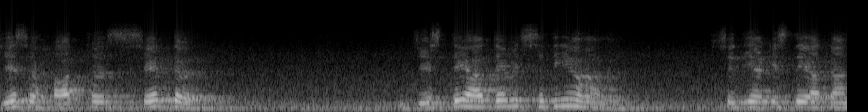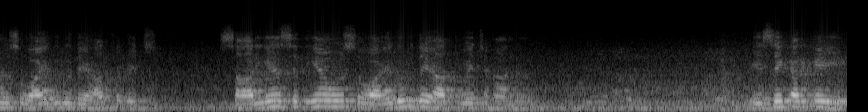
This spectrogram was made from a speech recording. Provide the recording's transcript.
ਜਿਸ ਹੱਥ ਸਿੱਧ, ਜਿਸ ਦੇ ਹੱਥ ਦੇ ਵਿੱਚ ਸਿੱਧੀਆਂ ਹਨ, ਸਿੱਧੀਆਂ ਕਿਸ ਦੇ ਹੱਥਾਂ ਨੂੰ? ਵਾਹਿਗੁਰੂ ਦੇ ਹੱਥ ਵਿੱਚ। ਸਾਰੀਆਂ ਸਿੱਧੀਆਂ ਉਸ ਵਾਹਿਗੁਰੂ ਦੇ ਹੱਥ ਵਿੱਚ ਹਨ। ਇਸੇ ਕਰਕੇ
